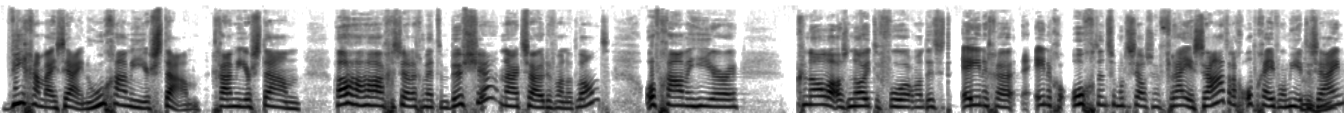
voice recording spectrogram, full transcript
Wie gaan wij zijn? Hoe gaan we hier staan? Gaan we hier staan, hahaha, gezellig met een busje naar het zuiden van het land? Of gaan we hier knallen als nooit tevoren? Want dit is het enige, enige ochtend. Ze moeten zelfs een vrije zaterdag opgeven om hier te Mhm. zijn.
